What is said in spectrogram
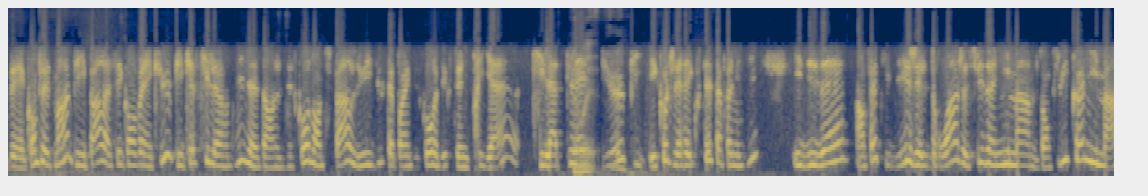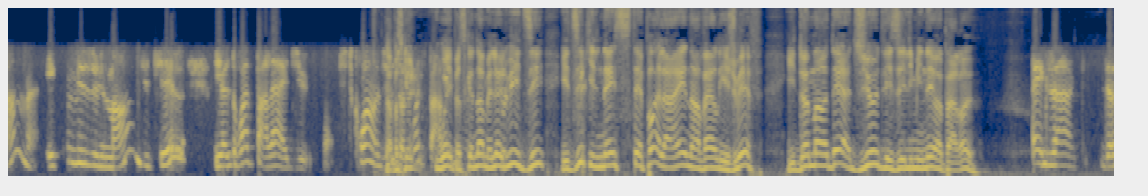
Ben, complètement. Puis il parle assez convaincu. Puis qu'est-ce qu'il leur dit dans le discours dont tu parles? Lui, il dit que c'est pas un discours, il dit que c'est une prière, qu'il appelait Dieu. Puis écoute, je l'ai réécouté cet après-midi. Il disait, en fait, il dit, j'ai le droit, je suis un imam. Donc lui, comme imam et comme musulman, dit-il, il a le droit de parler à Dieu. Bon, tu crois en Dieu, parce que, droit de parler. Oui, parce que non, mais là, lui, il dit, il dit qu'il n'incitait pas à la haine envers les Juifs. Il demandait à Dieu de les éliminer un par un. Exact de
